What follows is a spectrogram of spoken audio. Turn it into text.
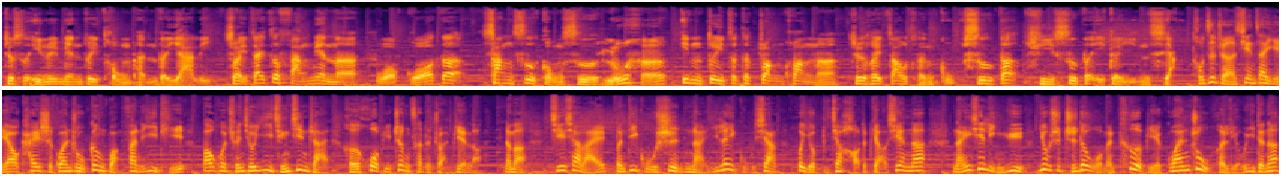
就是因为面对通膨的压力，所以在这方面呢，我国的。上市公司如何应对这个状况呢？就会造成股市的趋势的一个影响。投资者现在也要开始关注更广泛的议题，包括全球疫情进展和货币政策的转变了。那么接下来本地股市哪一类股项会有比较好的表现呢？哪一些领域又是值得我们特别关注和留意的呢？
